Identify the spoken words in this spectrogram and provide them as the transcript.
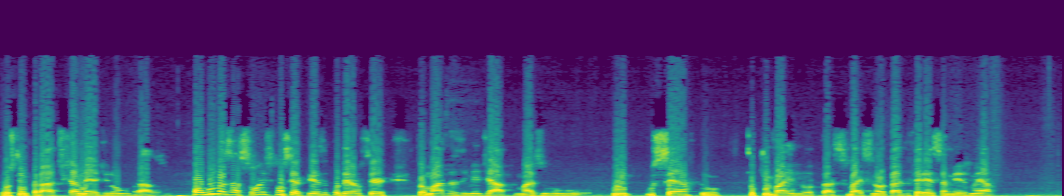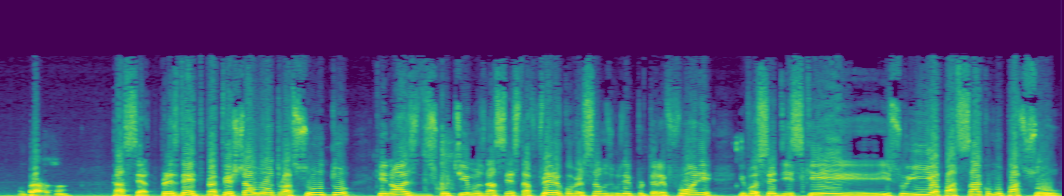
posto em prática a médio e longo prazo. Algumas ações, com certeza, poderão ser tomadas imediato, mas o, o, o certo, o que vai, notar, vai se notar a diferença mesmo é a no prazo. Né? Tá certo. Presidente, para fechar o outro assunto que nós discutimos na sexta-feira, conversamos inclusive por telefone, e você disse que isso ia passar como passou.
